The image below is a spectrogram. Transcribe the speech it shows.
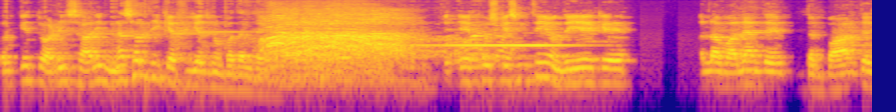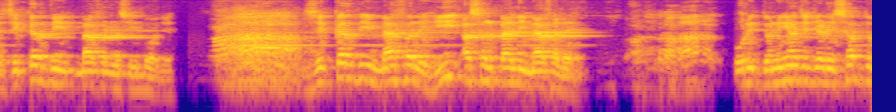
ਬਲਕਿ ਤੁਹਾਡੀ ਸਾਰੀ ਨਸਲ ਦੀ ਕੈਫੀਅਤ ਨੂੰ ਬਦਲ ਦੇਗਾ ਤੇ ਇਹ ਖੁਸ਼ਕਿਸਮਤੀ ਹੁੰਦੀ ਹੈ ਕਿ ਅੱਲਾ ਵਾਲਿਆਂ ਦੇ ਦਰਬਾਰ ਤੇ ਜ਼ਿਕਰ ਦੀ ਮਹਿਫਲ ਨਸੀਬ ਹੋ ਜੇ ਜ਼ਿਕਰ ਦੀ ਮਹਿਫਲ ਹੀ ਅਸਲ ਪਹਿਲੀ ਮਹਿਫਲ ਹੈ पूरी दुनिया च जड़ी सब तो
